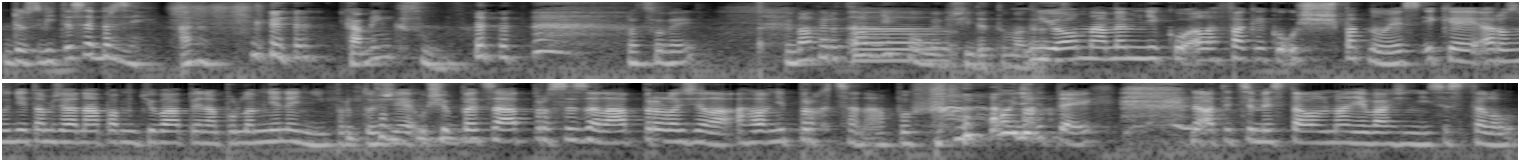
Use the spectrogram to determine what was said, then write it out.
Dozvíte se brzy. Ano. Coming soon. No co vy? Vy máte docela měkkou, mi přijde tu madraci. Jo, máme měkkou, ale fakt jako už špatnou. Je z IKEA a rozhodně tam žádná paměťová pěna podle mě není, protože už je úplně celá prosezelá, proležela a hlavně prochcená po, po dětech. No a teď se mi stalo normálně vážení se Stelou,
